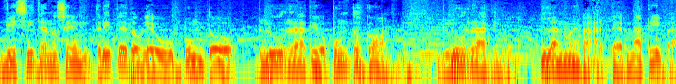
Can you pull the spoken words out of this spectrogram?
visítanos en www.bluradio.com. Blu Radio, la nueva alternativa.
